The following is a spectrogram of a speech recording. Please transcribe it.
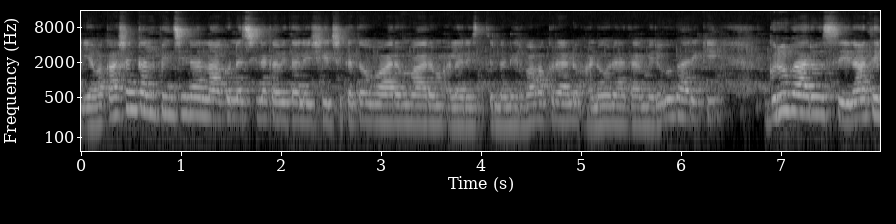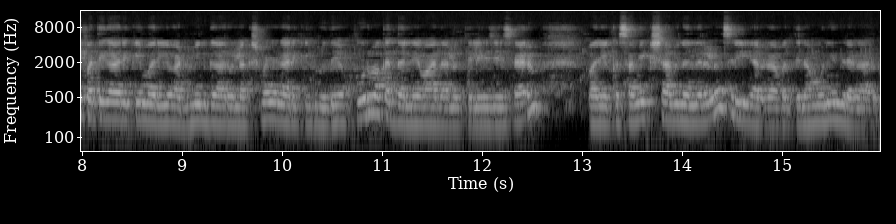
ఈ అవకాశం కల్పించిన నాకు నచ్చిన కవిత అనే శీర్షికతో వారం వారం అలరిస్తున్న నిర్వాహకురాలు అనురాధ మెరుగు గారికి గురుగారు సేనాధిపతి గారికి మరియు అడ్మిన్ గారు లక్ష్మయ్య గారికి హృదయపూర్వక ధన్యవాదాలు తెలియజేశారు. వారి యొక్క సమీక్షాభినందనలు శ్రీ ఎర్రాబత్తిన మునీంద్ర గారు.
